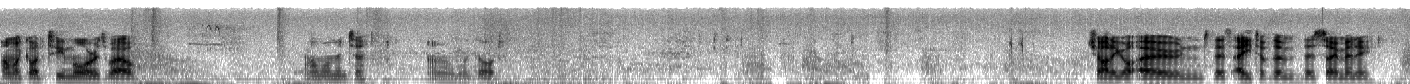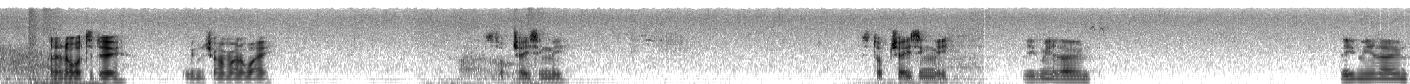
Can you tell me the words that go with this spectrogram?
Oh my god, two more as well. How am I meant to... Oh my god. Charlie got owned. There's eight of them. There's so many. I don't know what to do. I'm going to try and run away. Stop chasing me. Stop chasing me. Leave me alone. Leave me alone.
